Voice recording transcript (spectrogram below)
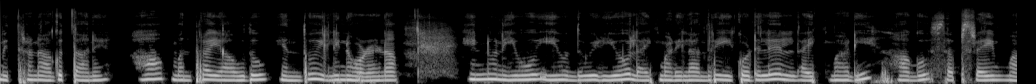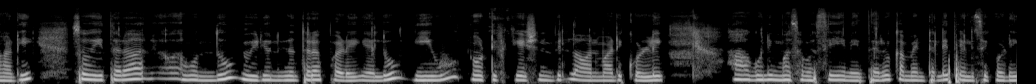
ಮಿತ್ರನಾಗುತ್ತಾನೆ. ಆ ಮಂತ್ರ ಯಾವುದು ಎಂದು ಇಲ್ಲಿ ನೋಡೋಣ. ಇನ್ನು ನೀವು ಈ ಒಂದು ವಿಡಿಯೋ ಲೈಕ್ ಮಾಡಿಲ್ಲ ಅಂದರೆ ಈ ಕೂಡಲೇ ಲೈಕ್ ಮಾಡಿ ಹಾಗೂ ಸಬ್ಸ್ಕ್ರೈಬ್ ಮಾಡಿ. ಸೊ, ಈ ಥರ ಒಂದು ವಿಡಿಯೋ ನಿರಂತರ ಪಡೆಯಲು ನೀವು ನೋಟಿಫಿಕೇಷನ್ ಬಿಲ್ ಆನ್ ಮಾಡಿಕೊಳ್ಳಿ. ಹಾಗೂ ನಿಮ್ಮ ಸಮಸ್ಯೆ ಏನಿದ್ದರೂ ಕಮೆಂಟಲ್ಲಿ ತಿಳಿಸಿಕೊಡಿ.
